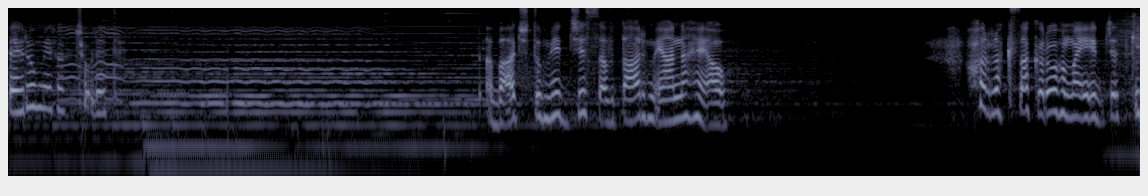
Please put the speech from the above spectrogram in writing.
पैरों में रख छोड़े थे। अब आज तुम्हें जिस अवतार में आना है, आओ। और रक्षा करो हमारी इज़्ज़त की।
